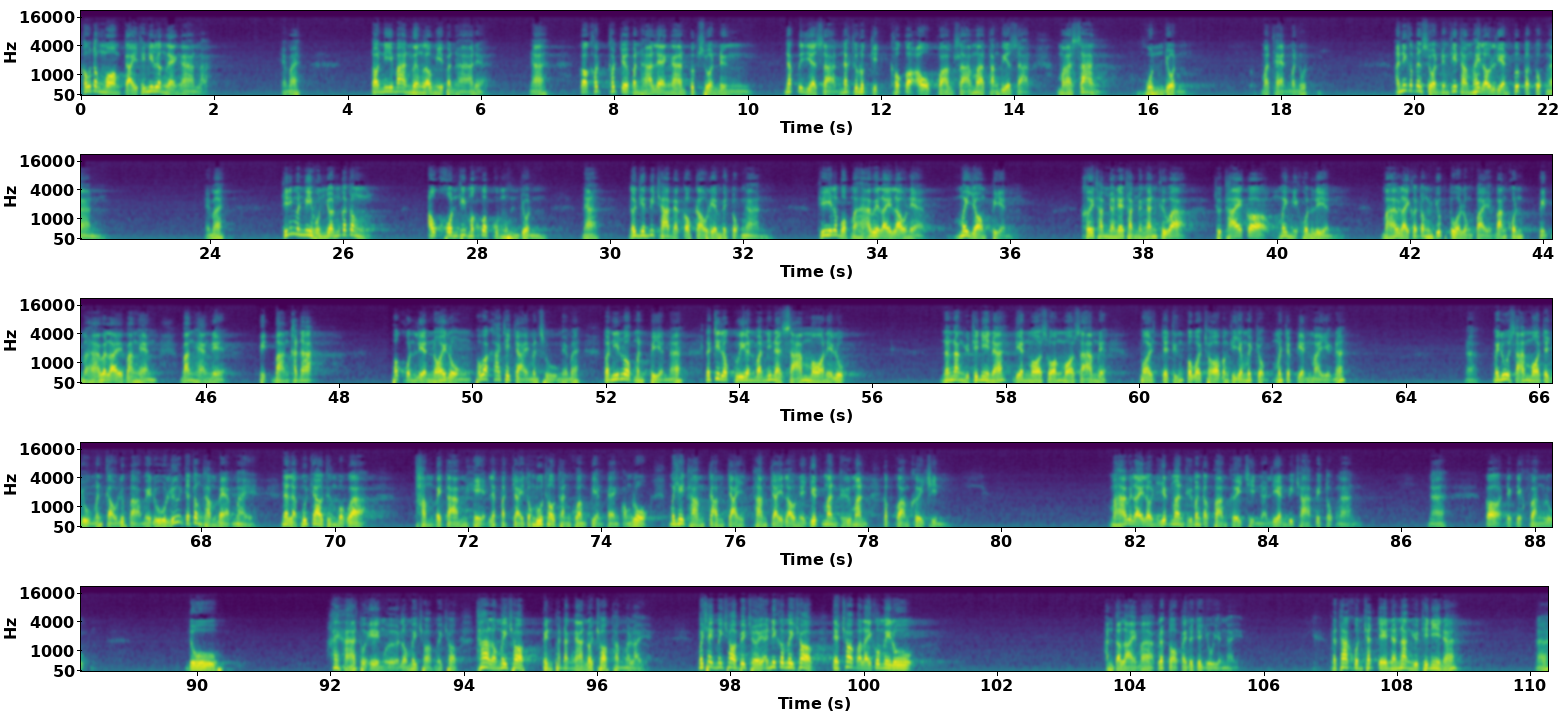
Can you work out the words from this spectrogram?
เขาก็ต้องมองไกลที่นี่เรื่องแรงงานล่ะ เห็นไหมตอนนี้บ้านเมืองเรามีปัญหาเนี่ยนะก็เขาเขาเจอปัญหาแรงงานปุ๊บส่วนหนึ่ง นักวิทยาศาสตร์ นักธุรกิจเขาก็เอาความสามารถทางวิทยาศาสตร์ มาสร้างหุ่นยนต์ มาแทนมนุษย์ อันนี้ก็เป็นส่วนหนึ่งที่ทำให้เราเรียนปุ๊บเราตกงาน เห็นไหมทีนี้มันมีหุ่นยนต์มันก็ต้องเอาคนที่มาควบคุมหุ่นยนต์นะแล้วเรียนวิชาแบบเก่าๆเรียนไปตกงาน ที่ระบบมหาวิทยาลัยเราเนี่ยไม่ยอมเปลี่ยน เคยทำอย่างใดทำอย่างนั้นคือว่าสุดท้ายก็ไม่มีคนเรียน มหาวิทยาลัยก็ต้องยุบตัวลงไป บางคนปิดมหาวิทยาลัยบางแห่ง บางแห่งเนี่ยปิดบางคณะ เพราะคนเรียนน้อยลง เพราะว่าค่าใช้จ่ายมันสูงเห็นไหมตอนนี้โลกมันเปลี่ยนนะ แล้วที่เราคุยกันวันนี้เนี่ยสามมในลูกนั่งนั่งอยู่ที่นี่นะ เรียนมสองมสามเนี่ย พอจะถึงปวช บางทียังไม่จบ มันจะเปลี่ยนใหม่อีกนะนะไม่รู้สามมจะอยู่เหมือนเก่าหรือเปล่าไม่รู้ หรือจะต้องทำแบบใหม่ นั่นแหละผู้เจ้าถึงบอกว่าทำไปตามเหตุและปัจจัยต้องรู้เท่าทันความเปลี่ยนแปลงของโลก ไม่ใช่ทำตามใจทำใจเราเนี่ยยึดมั่นถือมั่นกับความเคยชิน มหาวิทยาลัยเรายึดมั่นถือมั่นกับความเคยชินนะเรียนวิชาไปตกงานนะก็เด็กๆฟังลูก ดูให้หาตัวเองเออเราไม่ชอบไม่ชอบ ถ้าเราไม่ชอบเป็นพนักงานเราชอบทำอะไร ไม่ใช่ไม่ชอบเฉยอันนี้ก็ไม่ชอบ แต่ชอบอะไรก็ไม่รู้ อันตรายมากแล้วต่อไปเราจะอยู่ยังไง แต่ถ้าคนชัดเจนนะนั่งอยู่ที่นี่นะนะ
